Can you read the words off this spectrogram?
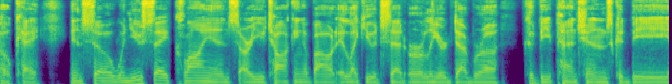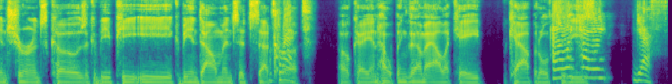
Okay. And so when you say clients, are you talking about, like you had said earlier, Deborah, could be pensions, could be insurance codes, it could be PE, it could be endowments, etc. Correct. Okay, and helping them allocate capital to allocate, these. Yes,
